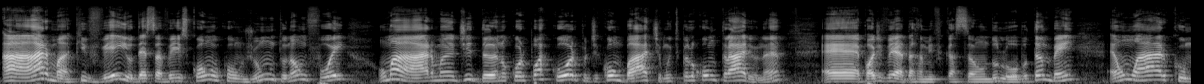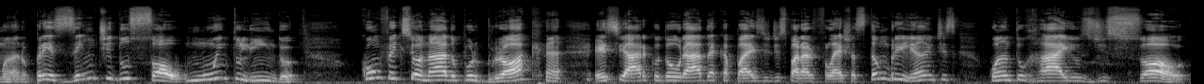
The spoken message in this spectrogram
a arma que veio dessa vez com o conjunto não foi uma arma de dano corpo a corpo, de combate, muito pelo contrário, né? É, pode ver, é da ramificação do lobo também. É um arco, mano, presente do sol, muito lindo. Confeccionado por Brock, esse arco dourado é capaz de disparar flechas tão brilhantes quanto raios de sol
